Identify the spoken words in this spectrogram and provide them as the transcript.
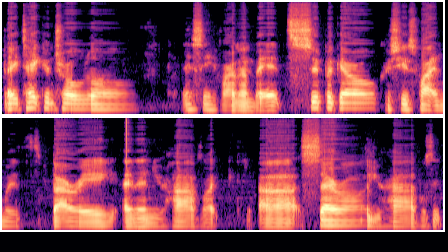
they take control of let's see if I remember. It's Supergirl because she's fighting with Barry, and then you have like uh, Sara. You have was it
